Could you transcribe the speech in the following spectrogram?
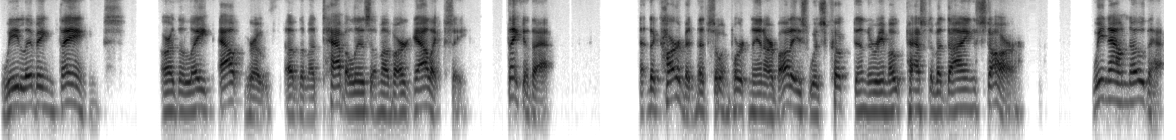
We living things are the late outgrowth of the metabolism of our galaxy. Think of that. The carbon that's so important in our bodies was cooked in the remote past of a dying star. We now know that.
